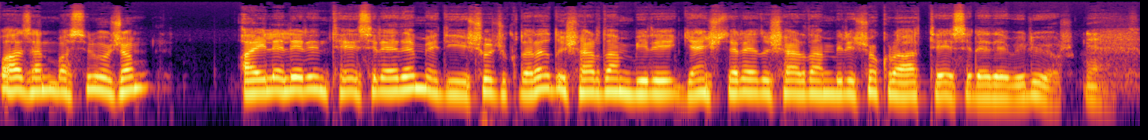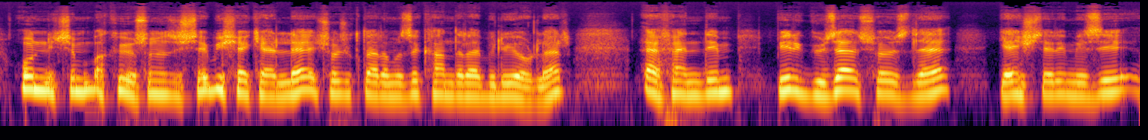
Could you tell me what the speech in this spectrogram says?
Bazen Basri Hocam ailelerin tesir edemediği çocuklara dışarıdan biri, gençlere dışarıdan biri çok rahat tesir edebiliyor. Evet. Onun için bakıyorsunuz işte bir şekerle çocuklarımızı kandırabiliyorlar. Efendim bir güzel sözle gençlerimizi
